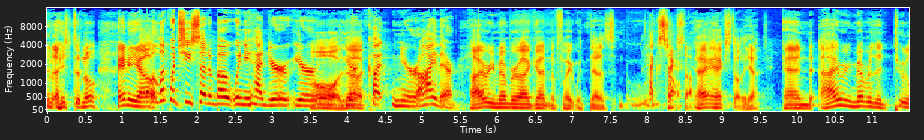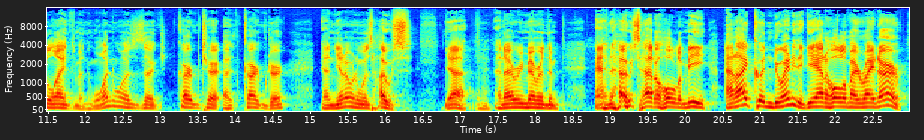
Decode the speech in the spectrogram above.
nice to know. Anyhow, Well, look what she said about when you had your your, Oh, your that- cut in your eye there. I remember I got in a fight with Dennis Hextall. Hextall. Hextall, yeah. And I remember the two linesmen. One was a carpenter, a carpenter, and the other one was House. Yeah, mm-hmm. and I remember them. And House had a hold of me, and I couldn't do anything. He had a hold of my right arm,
